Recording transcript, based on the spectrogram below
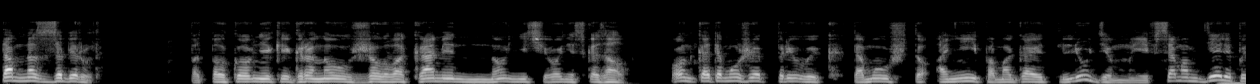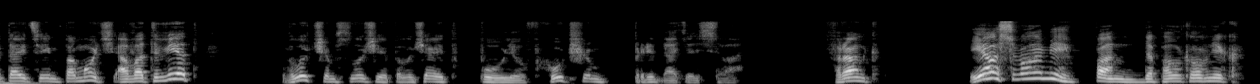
Там нас заберут. Подполковник игранул желваками, но ничего не сказал. Он к этому уже привык, к тому, что они помогают людям и в самом деле пытаются им помочь, а в ответ в лучшем случае получают пулю, в худшем – предательство. Франк? Я с вами, пан дополковник.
